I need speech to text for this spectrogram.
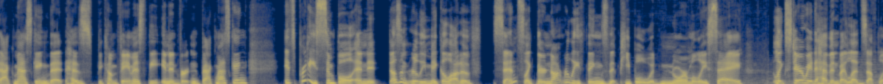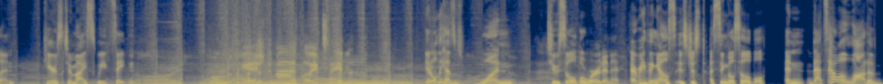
backmasking that has become famous, the inadvertent backmasking, it's pretty simple and it doesn't really make a lot of sense. Like they're not really things that people would normally say. Like Stairway to Heaven by Led Zeppelin. Here's to my sweet Satan. It only has one two syllable word in it. Everything else is just a single syllable. And that's how a lot of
